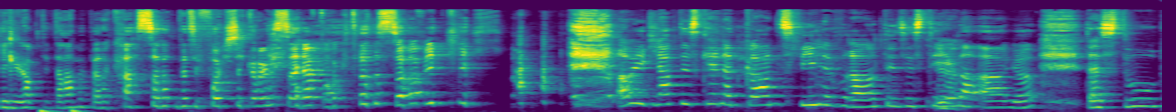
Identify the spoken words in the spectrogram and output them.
ich glaube die Dame bei der Kasse hat mir die falsche Größe erbockt oder so, wirklich. Aber ich glaube, das kennen ganz viele Frauen, dieses Thema ja. auch, ja. Dass du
